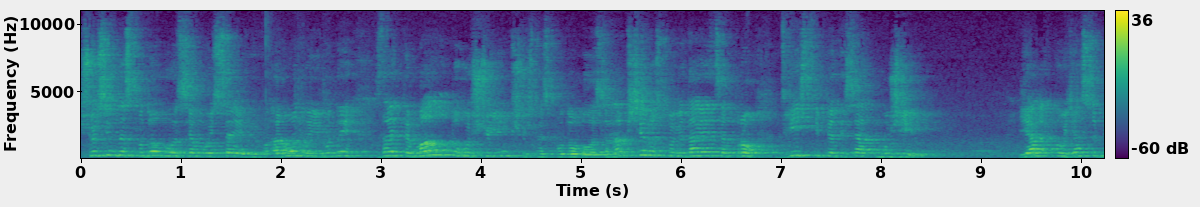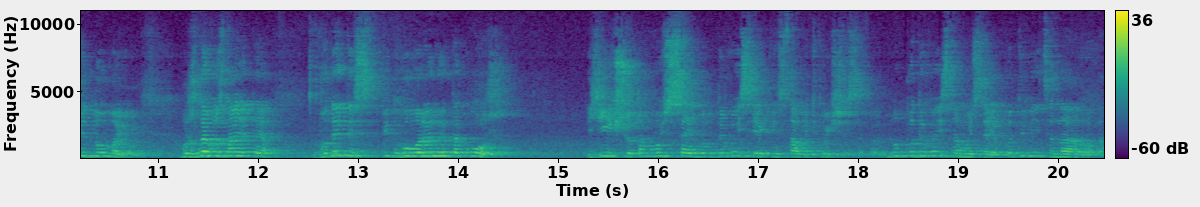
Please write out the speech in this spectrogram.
Щось їм не сподобалося Мойсеєві, в Арону, і вони, знаєте, мало того, що їм щось не сподобалося, нам ще розповідається про 250 мужів. Я, ну, я собі думаю, можливо, знаєте, вони десь підговорили також їх, що там Мойсей, ну дивися, як він ставить вище себе. Ну подивись на Мойсея, подивіться на Арона.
